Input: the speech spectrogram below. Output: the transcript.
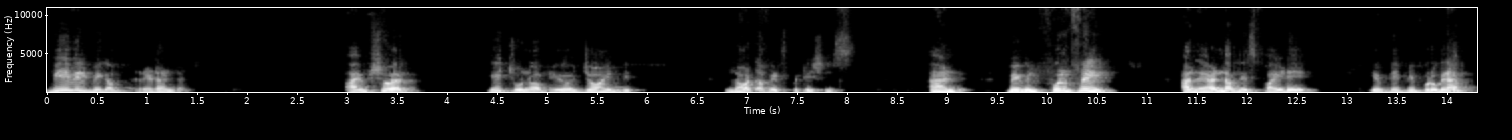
we will become redundant. I am sure each one of you have joined with lot of expectations and we will fulfill at the end of this five-day FDP program.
